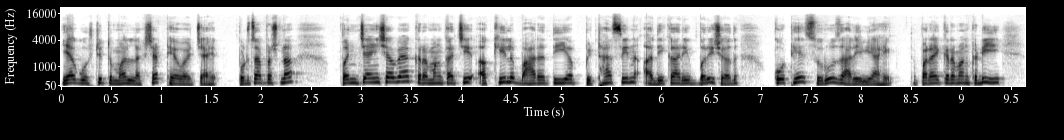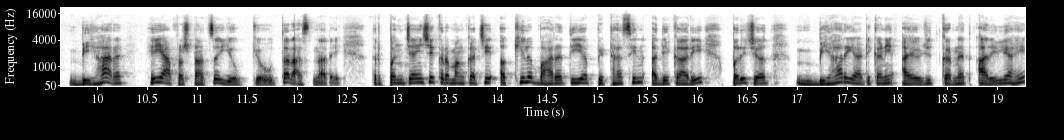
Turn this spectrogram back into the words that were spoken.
या गोष्टी तुम्हाला लक्षात ठेवायच्या आहेत. पुढचा प्रश्न पंच्याऐंशाव्या क्रमांकाची अखिल भारतीय पीठासीन अधिकारी परिषद कोठे सुरू झालेली आहे? तर पर्याय क्रमांक डी बिहार. हे या प्रश्नाचं योग्य उत्तर असणार आहे. तर पंच्याऐंशी क्रमांकाची अखिल भारतीय पीठासीन अधिकारी परिषद बिहार या ठिकाणी आयोजित करण्यात आलेली आहे.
